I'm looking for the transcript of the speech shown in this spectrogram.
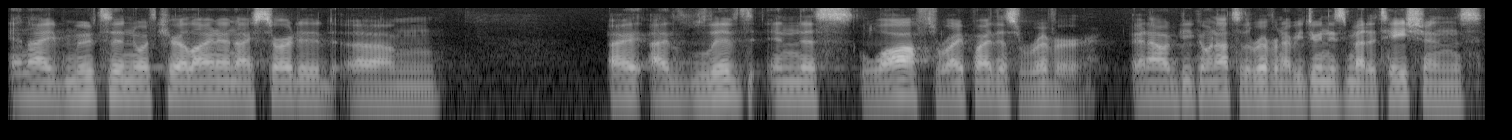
and I moved to North Carolina and I started. Um, I, I lived in this loft right by this river, and I would be going out to the river and I'd be doing these meditations,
